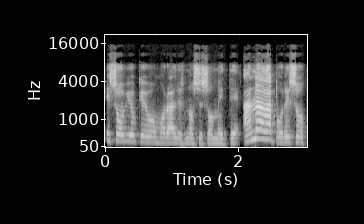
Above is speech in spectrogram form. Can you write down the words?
Es obvio que Evo Morales no se somete a nada, por eso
